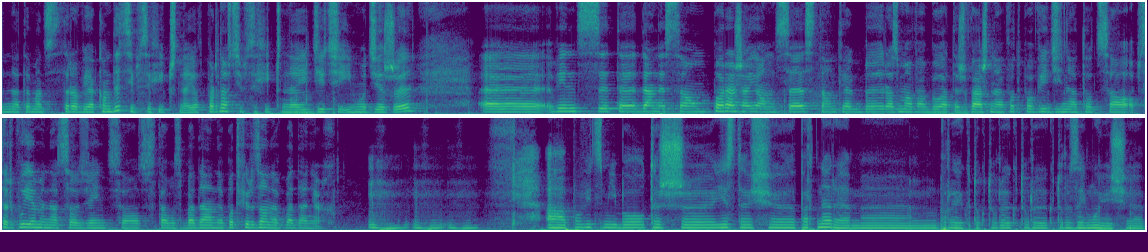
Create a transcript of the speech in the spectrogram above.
y, na temat zdrowia, kondycji psychicznej, odporności psychicznej dzieci i młodzieży. E, Więc te dane są porażające, stąd jakby rozmowa była też ważna w odpowiedzi na to, co obserwujemy na co dzień, co zostało zbadane, potwierdzone w badaniach. Mhm, mhm, mhm. A powiedz mi, bo też e, jesteś e, partnerem projektu, który, który, który zajmuje się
